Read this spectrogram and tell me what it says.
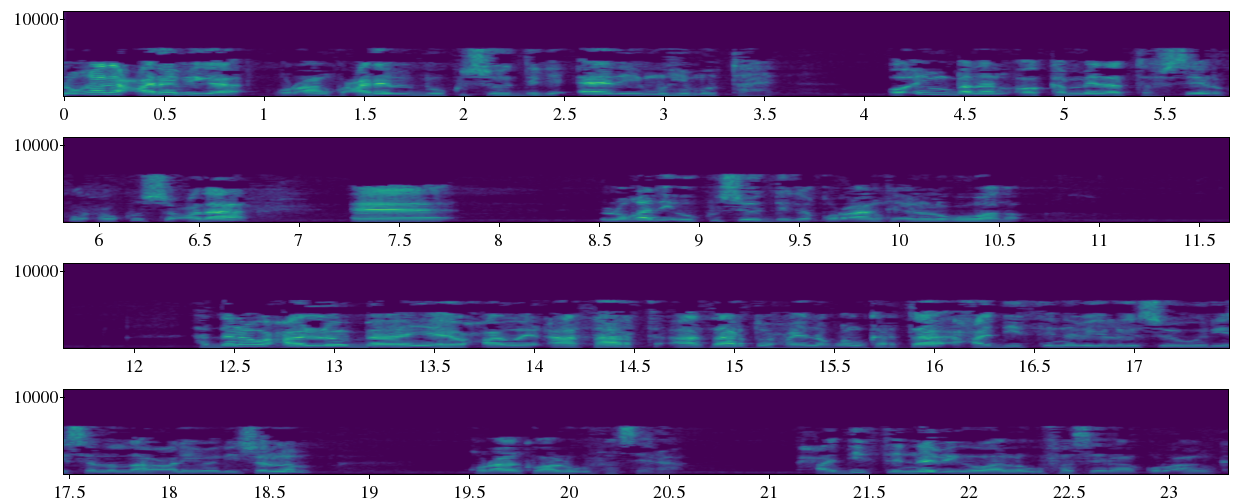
luqada carabiga qur'aanku carabi buu ku soo degay aaday muhiim u tahay. Oo in badan oo ka mida tafsiirku wuxuu ku socdaa luqadii uu ku soo degay qur'aanka in lagu wado haddana waxaa loo baahan yahay waxaa weya aathaarta aathaarta waxay noqon kartaa axaadiidta nebiga laga soo wariyey sala allahu aleyh waali wasalam qur'aanka waa lagu fasiraa axaadiidta nebiga waa lagu fasiraa qur'aanka.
